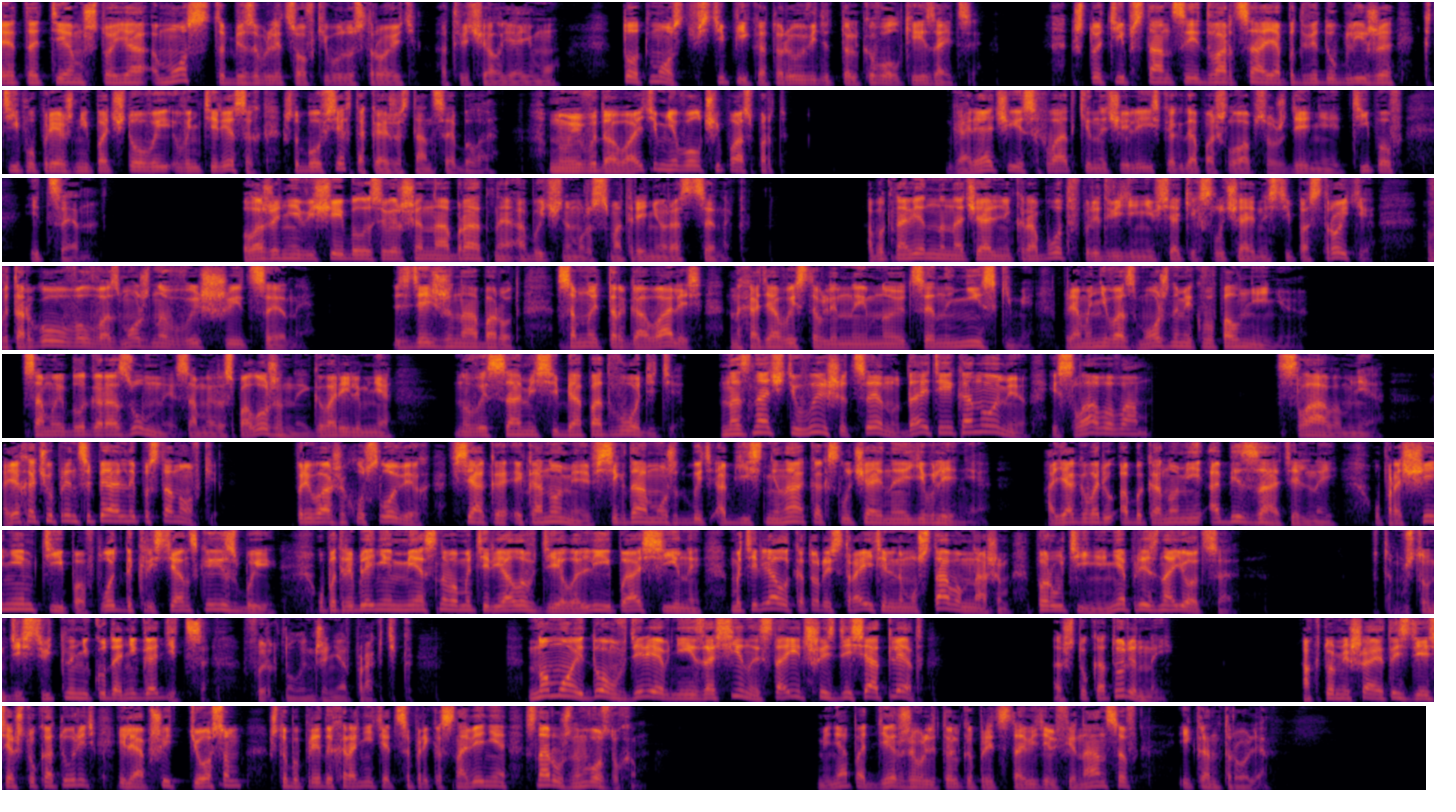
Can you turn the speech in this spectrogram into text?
«Это тем, что я мост без облицовки буду строить», — отвечал я ему. «Тот мост в степи, который увидят только волки и зайцы. Что тип станции дворца я подведу ближе к типу прежней почтовой в интересах, чтобы у всех такая же станция была. Ну и выдавайте мне волчий паспорт». Горячие схватки начались, когда пошло обсуждение типов и цен. Положение вещей было совершенно обратное обычному рассмотрению расценок. Обыкновенно начальник работ в предвидении всяких случайностей постройки выторговывал, возможно, высшие цены. Здесь же наоборот, со мной торговались, находя выставленные мною цены низкими, прямо невозможными к выполнению. Самые благоразумные, самые расположенные говорили мне, «Но вы сами себя подводите. Назначьте выше цену, дайте экономию, и слава вам». Слава мне. А я хочу принципиальной постановки. При ваших условиях всякая экономия всегда может быть объяснена как случайное явление а я говорю об экономии обязательной, упрощением типа, вплоть до крестьянской избы, употреблением местного материала в дело, липы, осины, материала, который строительным уставом нашим по рутине не признается. «Потому что он действительно никуда не годится», — фыркнул инженер-практик. «Но мой дом в деревне из осины стоит шестьдесят лет, а штукатуренный а кто мешает и здесь оштукатурить или обшить тесом, чтобы предохранить это соприкосновение с наружным воздухом? Меня поддерживали только представитель финансов и контроля.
